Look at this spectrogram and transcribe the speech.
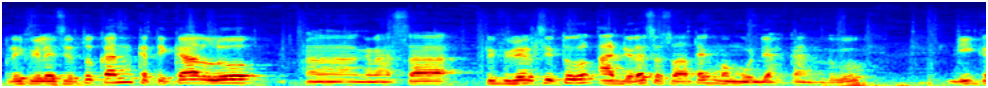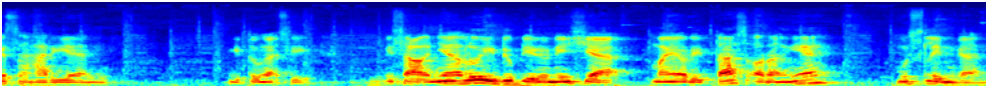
Privilege itu kan ketika lu uh, ngerasa privilege itu adalah sesuatu yang memudahkan lu di keseharian gitu nggak sih? Misalnya lu hidup di Indonesia, mayoritas orangnya muslim kan?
